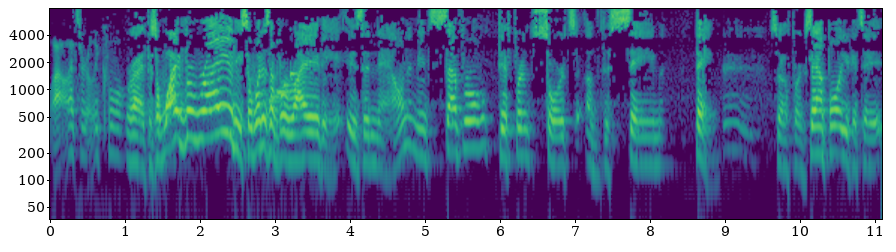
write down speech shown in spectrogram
Wow, that's really cool. Right. There's a wide variety. So, what is a variety? Is a noun. It means several different sorts of the same thing. Mm. So, for example, you could say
